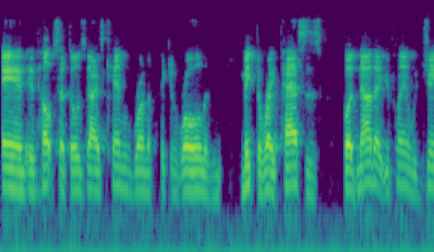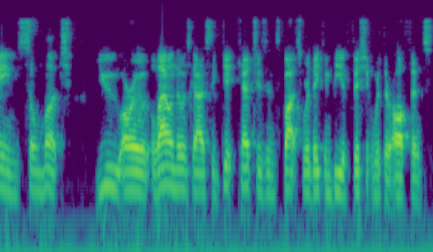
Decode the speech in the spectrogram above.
and it helps that those guys can run a pick and roll and make the right passes. But now that you're playing with James so much, you are allowing those guys to get catches in spots where they can be efficient with their offense.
